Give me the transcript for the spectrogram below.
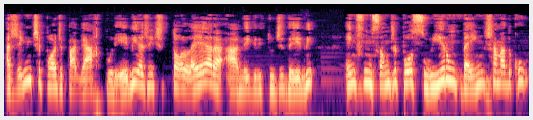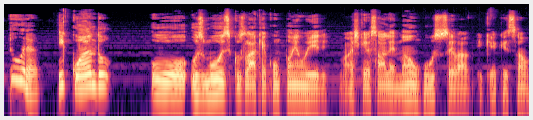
A gente pode pagar por ele, a gente tolera a negritude dele em função de possuir um bem chamado cultura. E quando o- os músicos lá que acompanham ele, acho que eles são alemão, russo, sei lá o que, que é que são.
